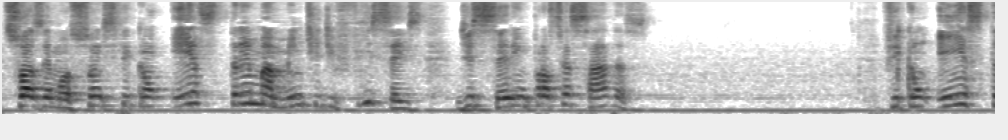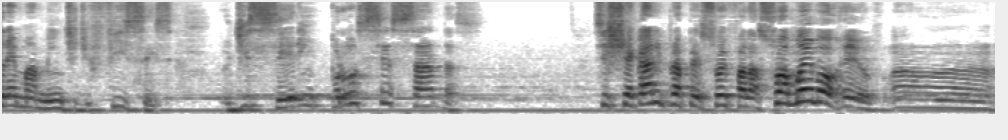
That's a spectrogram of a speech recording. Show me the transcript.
Suas emoções ficam extremamente difíceis de serem processadas. Ficam extremamente difíceis de serem processadas. Se chegarem para a pessoa e falar, sua mãe morreu. Ah,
